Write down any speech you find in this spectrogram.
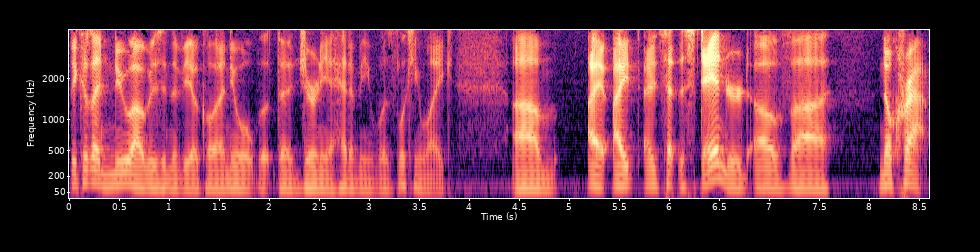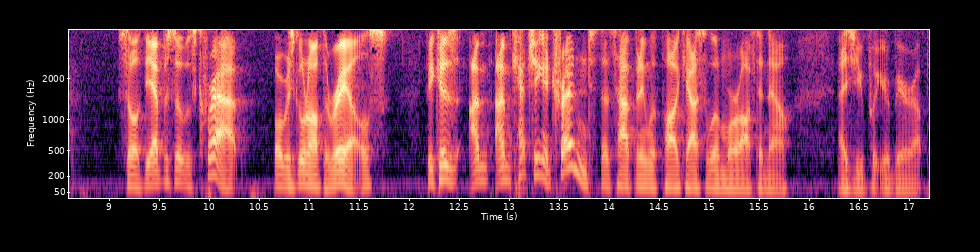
because I knew I was in the vehicle and I knew what the journey ahead of me was looking like. Um, I, I I set the standard of uh, no crap. So if the episode was crap or was going off the rails, because I'm I'm catching a trend that's happening with podcasts a little more often now, as you put your beer up,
